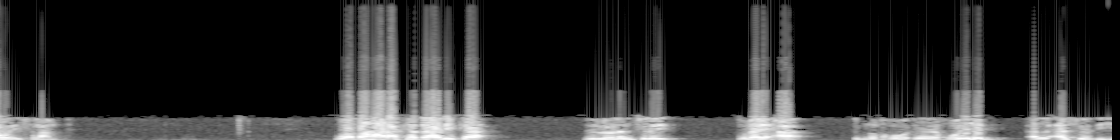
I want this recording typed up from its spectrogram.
oo way islaamtay. Wa dahara kadalika nin la odhan jiray ulayxa ibnu khuwaylid alasadi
